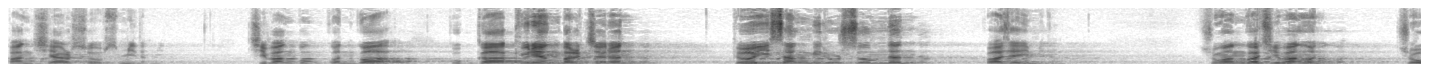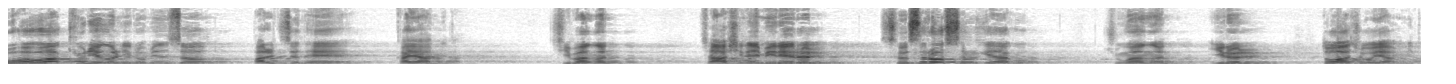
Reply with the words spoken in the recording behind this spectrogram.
방치할 수 없습니다. 지방 분권과 국가 균형 발전은 더 이상 미룰 수 없는 과제입니다. 중앙과 지방은 조화와 균형을 이루면서 발전해 가야 합니다. 지방은 자신의 미래를 스스로 설계하고 중앙은 이를 도와줘야 합니다.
